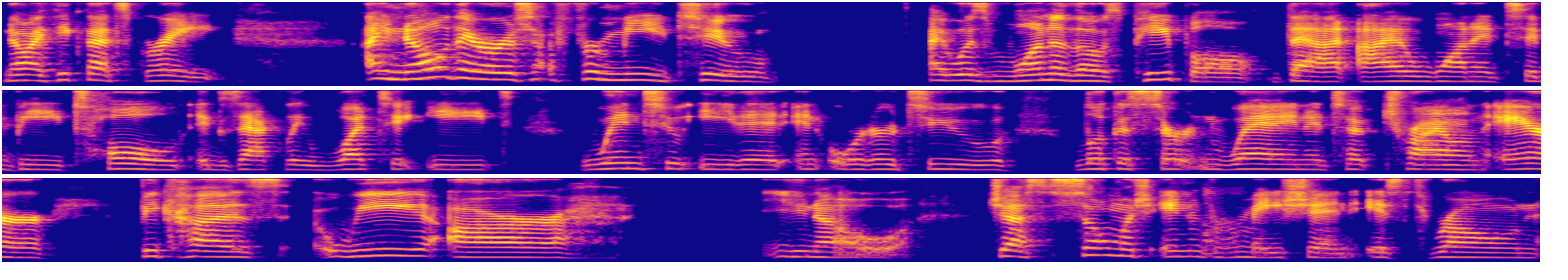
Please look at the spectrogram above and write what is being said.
No, I think that's great. I know there's for me too. I was one of those people that I wanted to be told exactly what to eat, when to eat it in order to look a certain way. And it took trial mm. and error because we are, you know, just so much information is thrown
